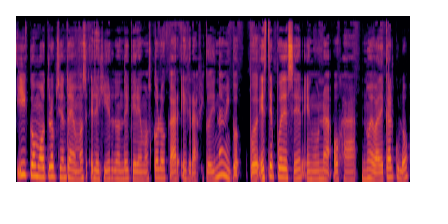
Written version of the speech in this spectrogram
y como otra opción tenemos elegir dónde queremos colocar el gráfico dinámico. Este puede ser en una hoja nueva de cálculo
